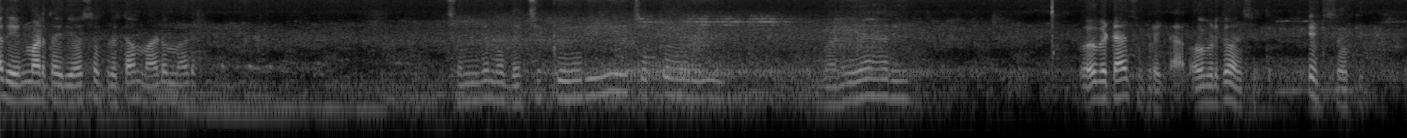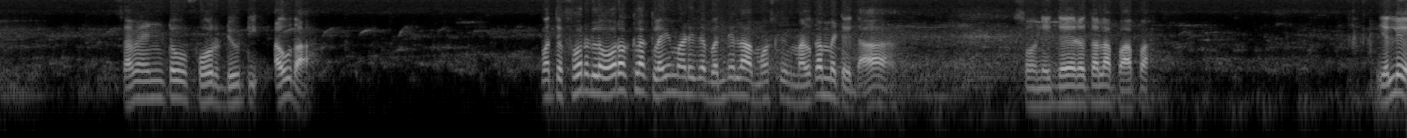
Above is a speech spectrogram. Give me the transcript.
ಅದೇನು ಮಾಡ್ತಾ ಇದೆಯೋ ಸುಪ್ರೀತಾ, ಮಾಡು ಮಾಡು. ಚಂದನದ ಚಕೋರಿ ಚಕೋರಿ ಮಳೆಯಾರಿ ಹೋಗ್ಬಿಟ್ಟ ಸುಪ್ರೀತಾ, ಹೋಗ್ಬಿಡ್ತು ಅನಿಸುತ್ತೆ. It's okay seven to four duty ಹೌದಾ? ಮತ್ತೆ ಫೋರ್ ಓರ್ ಓ ಕ್ಲಾಕ್ ಲೈವ್ ಮಾಡಿದ್ದೆ ಬಂದಿಲ್ಲ ಮೋಸ್ಟ್ಲಿ ಮಲ್ಕೊಂಬಿಟ್ಟಿದ್ದ? ಸೊ ನಿದ್ದೆ ಇರುತ್ತಲ್ಲ ಪಾಪ. ಎಲ್ಲಿ?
